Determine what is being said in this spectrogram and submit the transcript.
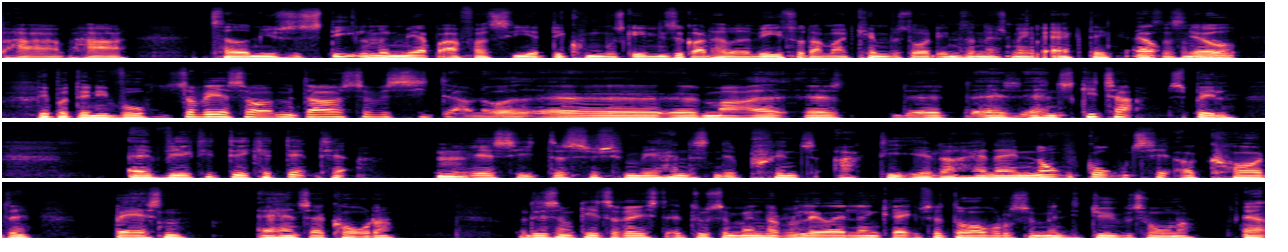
har, har taget Muses stil, men mere bare for at sige, at det kunne måske lige så godt have været Veto, der var et kæmpe stort internationalt act, ikke? Jo. Altså sådan, Jo. Det er på det niveau. Så vil jeg så, men der er også, så vil sige, der er noget øh, øh, meget, øh, øh, altså, hans guitarspil er virkelig dekadent her. Mm. Mm. vil jeg sige, der synes jeg mere, han er sådan lidt Prince-agtig, eller han er enormt god til at kotte bassen af hans akkorder. Og det er som guitarist, at du simpelthen, når du laver et eller andet greb, så dropper du simpelthen de dybe toner. Ja.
